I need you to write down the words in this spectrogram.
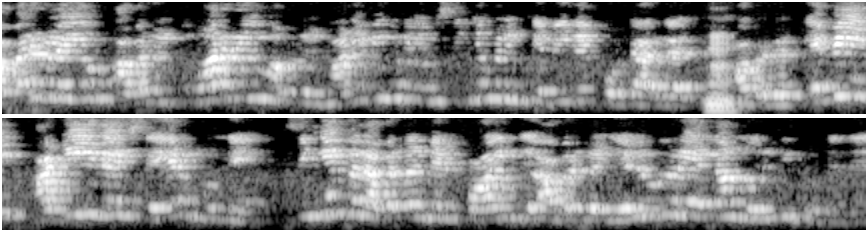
அவர்களையும் அவர்கள் குமாரரையும் அவர்கள் மனைவிகளையும் சிங்கங்களின் கெபியிலே போட்டார்கள். அவர்கள் கெபியின் அடியிலே சேரும் முன்னே சிங்கங்கள் அவர்கள் மேல் பாய்ந்து அவர்கள் எலும்புகளை எல்லாம் நொறுக்கி போட்டது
